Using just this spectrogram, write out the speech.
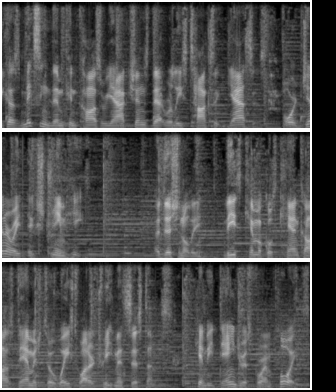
because mixing them can cause reactions that release toxic gases or generate extreme heat. Additionally, these chemicals can cause damage to wastewater treatment systems, can be dangerous for employees,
